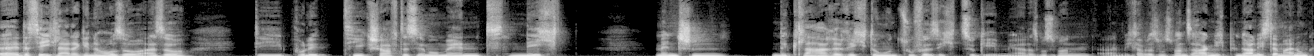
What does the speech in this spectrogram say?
Äh, das sehe ich leider genauso. Also die Politik schafft es im Moment nicht, Menschen eine klare Richtung und Zuversicht zu geben. Ja, das muss man, äh, ich glaube, das muss man sagen. Ich bin gar nicht der Meinung,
